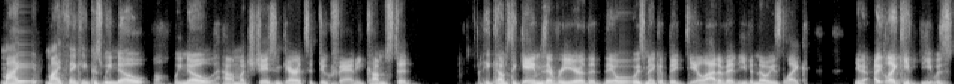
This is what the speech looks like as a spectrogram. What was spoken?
my my thinking because we know we know how much Jason Garrett's a Duke fan. He comes to he comes to games every year that they always make a big deal out of it, even though he's like you know, like he, he was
